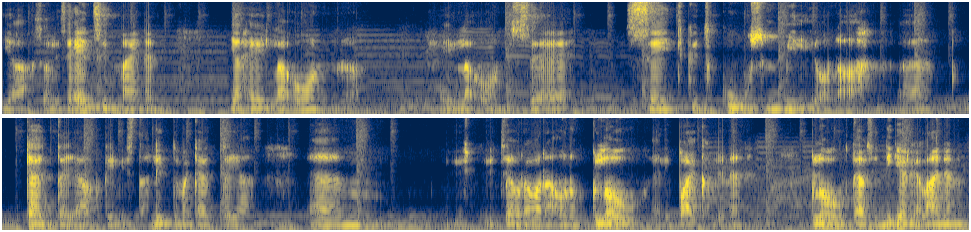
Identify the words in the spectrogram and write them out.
ja se oli se ensimmäinen. Ja heillä on, heillä on se 76 miljoonaa ää, käyttäjää, aktiivista liittymäkäyttäjää. Ähm, seuraavana on Glow, eli paikallinen Glow, täysin nigerialainen,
